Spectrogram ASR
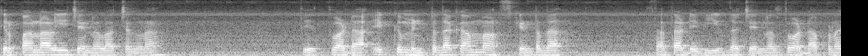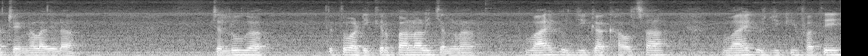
ਕਿਰਪਾ ਨਾਲ ਇਹ ਚੈਨਲ ਆ ਚੱਲਣਾ। ਤੇ ਤੁਹਾਡਾ 1 ਮਿੰਟ ਦਾ ਕੰਮ ਆ, ਸਕਿੰਟ ਦਾ। ਤਾਂ ਤੁਹਾਡੇ ਵੀਰ ਦਾ ਚੈਨਲ, ਤੁਹਾਡਾ ਆਪਣਾ ਚੈਨਲ ਆ ਜਿਹੜਾ ਚੱਲੂਗਾ। ਤੇ ਤੁਹਾਡੀ ਕਿਰਪਾ ਨਾਲ ਹੀ ਚੱਲਣਾ। ਵਾਹਿਗੁਰੂ ਜੀ ਕਾ ਖਾਲਸਾ, ਵਾਹਿਗੁਰੂ ਜੀ ਕੀ ਫਤਿਹ।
